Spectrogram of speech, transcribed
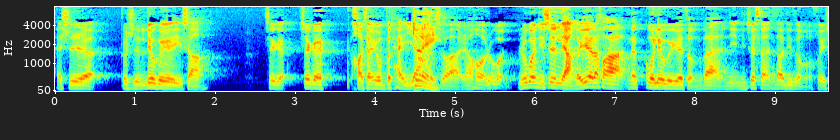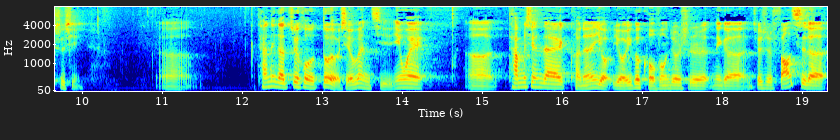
还是都是六个月以上？这个这个。好像又不太一样了，是吧？然后，如果如果你是两个月的话，那过六个月怎么办？你你这算到底怎么回事情？呃，他那个最后都有些问题，因为，呃，他们现在可能有有一个口风，就是那个就是 Fauci 的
